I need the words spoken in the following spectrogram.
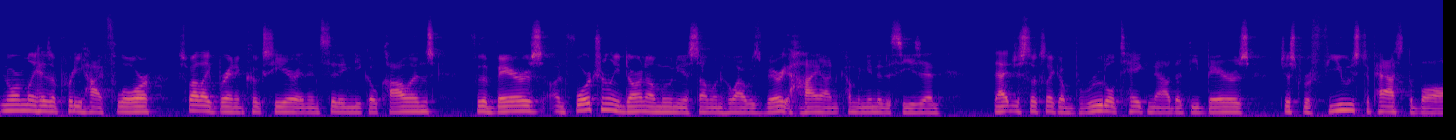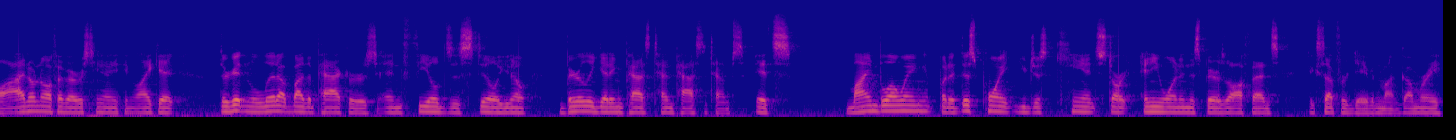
Normally has a pretty high floor. So I like Brandin Cooks here and then sitting Nico Collins. For the Bears, unfortunately, Darnell Mooney is someone who I was very high on coming into the season. That just looks like a brutal take now that the Bears just refuse to pass the ball. I don't know if I've ever seen anything like it. They're getting lit up by the Packers, and Fields is still, you know, barely getting past 10 pass attempts. It's mind blowing, but at this point, you just can't start anyone in this Bears offense except for David Montgomery.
